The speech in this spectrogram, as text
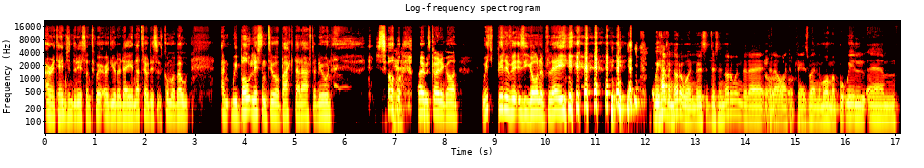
our attention to this on Twitter the other day, and that's how this has come about. And we both listened to it back that afternoon. so yeah. I was kind of going, which bit of it is he going to play? we have another one. There's there's another one that I that I want to oh. play as well in the moment. But we'll um,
